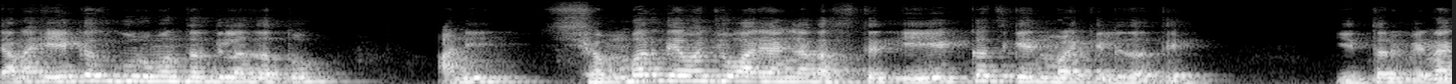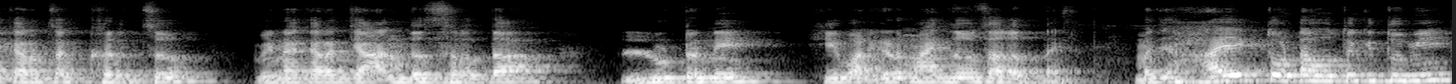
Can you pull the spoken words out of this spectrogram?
त्यांना एकच गुरुमंत्र दिला जातो आणि शंभर देवांची वारी अंगात असते एकच गेनमाळ केली जाते. इतर विनाकारांचा खर्च विनाकारांची अंधश्रद्धा लुटणे ही भानगड माझ्याजवळ चालत नाही. म्हणजे हा एक तोटा होतो की तुम्ही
